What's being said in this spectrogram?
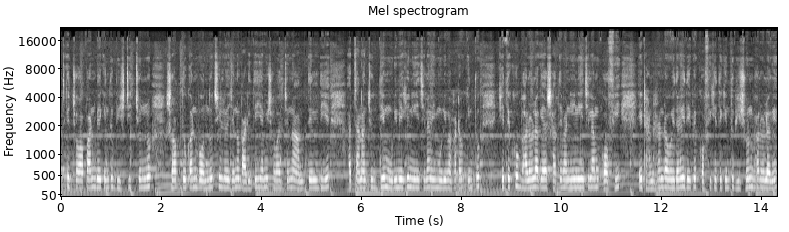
আজকে চপ আনবে, কিন্তু বৃষ্টির জন্য সব দোকান বন্ধ ছিল, এই জন্য বাড়িতেই আমি সবার জন্য আম তেল দিয়ে আর চানাচুর দিয়ে মুড়ি মেখে নিয়েছিলাম। এই মুড়ি মাখাটাও কিন্তু খেতে খুব ভালো লাগে। আর সাথে বানিয়ে নিয়েছিলাম কফি। এই ঠান্ডা ঠান্ডা ওয়েদারেই দেখবে কফি খেতে কিন্তু ভীষণ ভালো লাগে।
